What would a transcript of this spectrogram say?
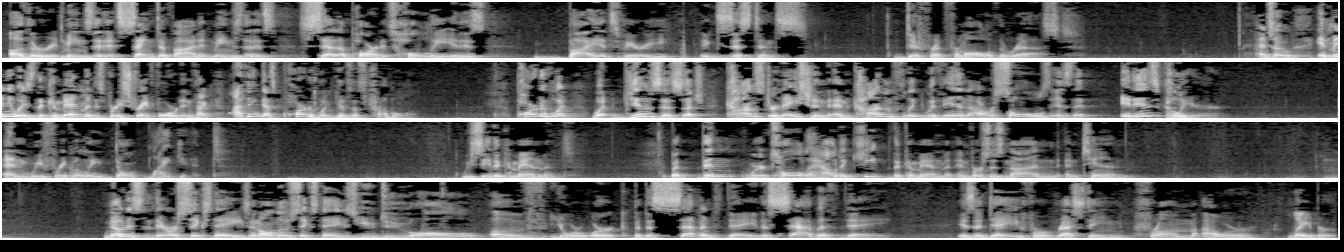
other. It means that it's sanctified. It means that it's set apart. It's holy. It is, by its very existence, different from all of the rest. And so, in many ways, the commandment is pretty straightforward. In fact, I think that's part of what gives us trouble. Part of what, what gives us such consternation and conflict within our souls is that it is clear, and we frequently don't like it. We see the commandment. But then we're told how to keep the commandment in verses 9 and 10. Notice that there are six days, and on those six days you do all of your work. But the seventh day, the Sabbath day, is a day for resting from our labor.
